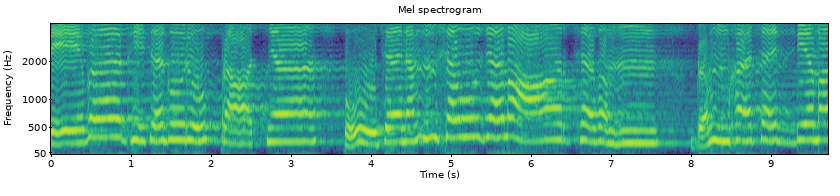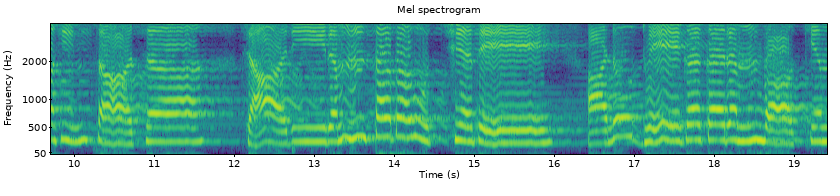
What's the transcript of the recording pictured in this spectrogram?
ദേവദ്വിജഗുരുപ്രാജ്ഞ പൂജനം ശൗചമാർജവം ബ്രഹ്മചര്യമഹിംസ ശാരീരം തപ ഉച്യത്തെ അനുദ്വേഗകരം വാക്യം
